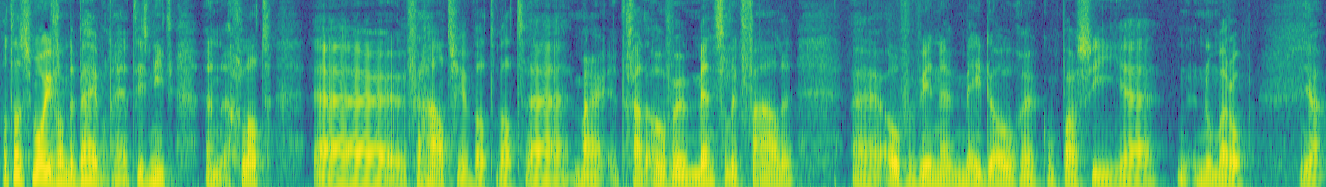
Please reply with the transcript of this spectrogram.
Want dat is het mooie van de Bijbel. Hè? Het is niet een glad eh, verhaaltje, wat, wat, eh, maar het gaat over menselijk falen, eh, overwinnen, meedogen, compassie, eh, noem maar op. ja.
